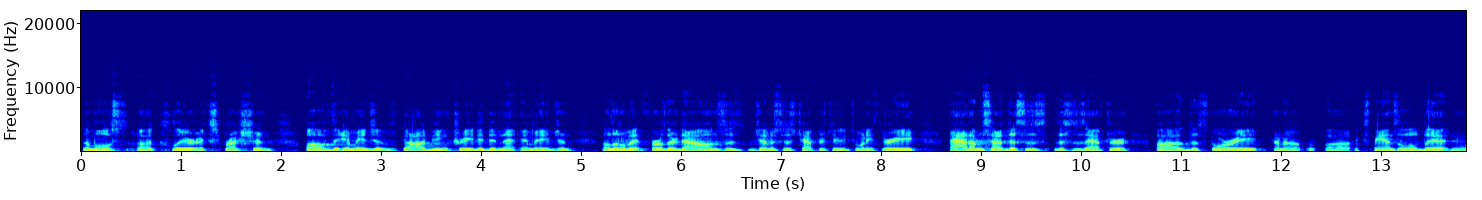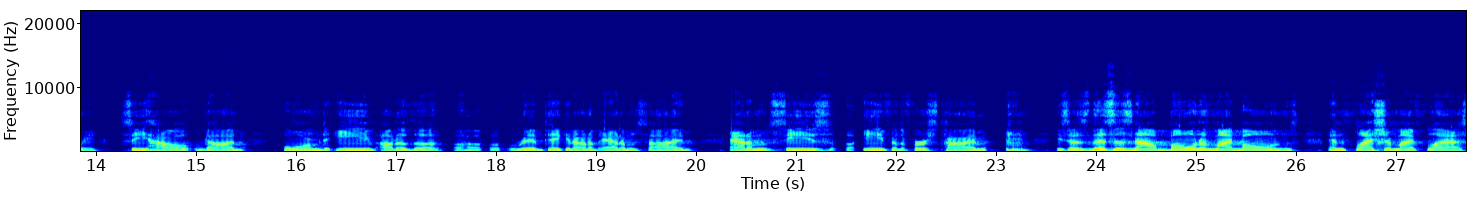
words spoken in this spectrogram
the most uh, clear expression of the image of God being created in that image. And a little bit further down, says Genesis chapter 2, 23, Adam said this is, this is after uh, the story kind of uh, expands a little bit, and we see how God formed Eve out of the uh, rib taken out of Adam's side. Adam sees Eve for the first time. he says, This is now bone of my bones and flesh of my flesh.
